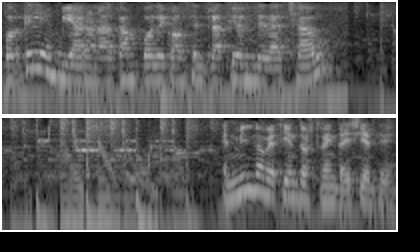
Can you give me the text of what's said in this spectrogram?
¿Por qué le enviaron al campo de concentración de Dachau? En 1937,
